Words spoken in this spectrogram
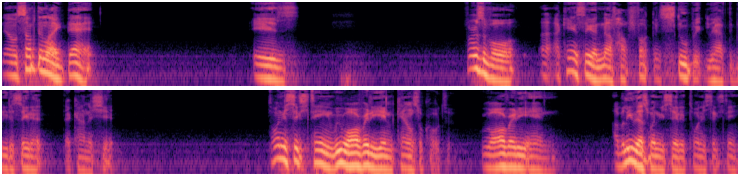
now, something like that is, first of all, I, I can't say enough how fucking stupid you have to be to say that that kind of shit. 2016, we were already in cancel culture. We were already in, I believe that's when he said it, 2016.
